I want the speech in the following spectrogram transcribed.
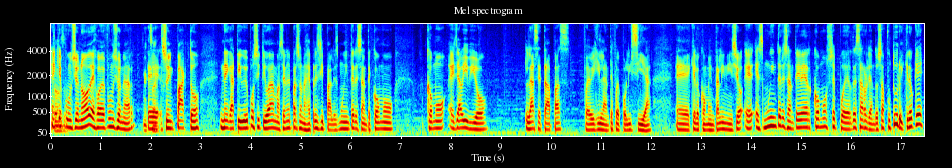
En que funcionó, dejó de funcionar. Eh, su impacto negativo y positivo, además, en el personaje principal es muy interesante cómo, cómo ella vivió las etapas, fue vigilante, fue policía, eh, que lo comenta al inicio. Eh, es muy interesante ver cómo se puede ir desarrollando ese futuro. Y creo que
